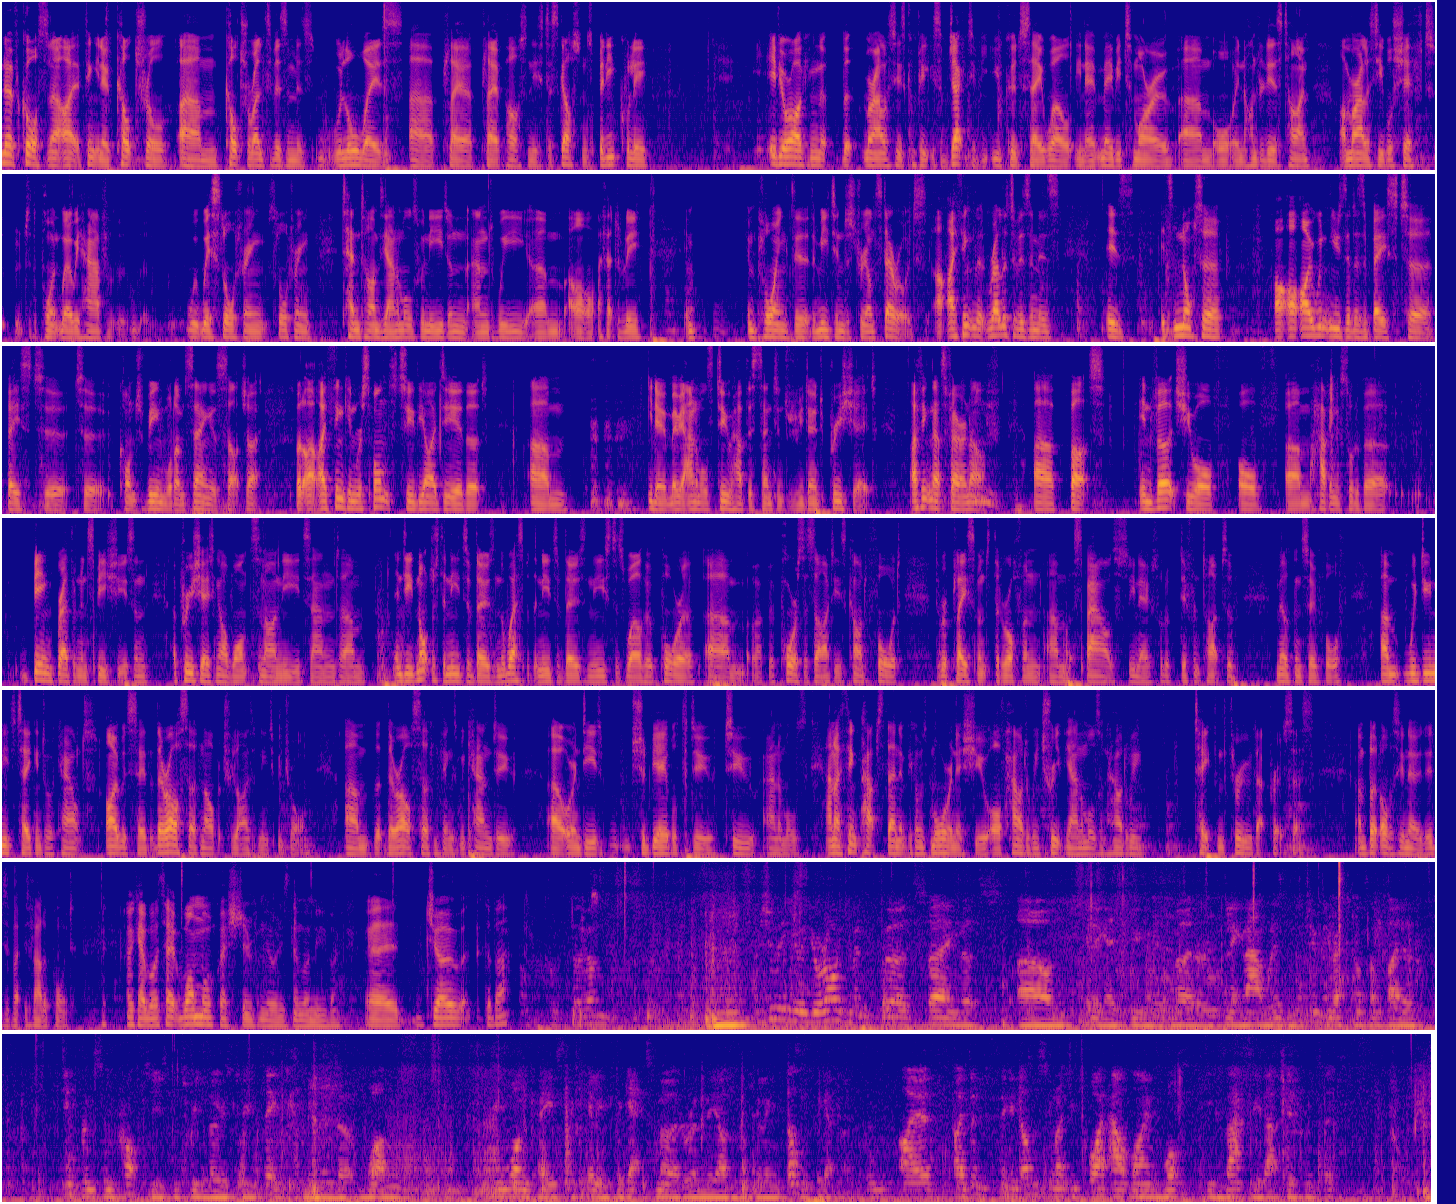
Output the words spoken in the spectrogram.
No, of course, and I think you know cultural um, cultural relativism is will always uh, play a play a part in these discussions. But equally, if you're arguing that, that morality is completely subjective, you, could say, well, you know, maybe tomorrow um, or in 100 years' time, our morality will shift to the point where we have we- we're slaughtering slaughtering 10 times the animals we need, and and we um, are effectively em- employing the, the meat industry on steroids. I think that relativism is is it's not a I, I wouldn't use it as a base to base to, to contravene what I'm saying as such. I, but I, I think in response to the idea that um, you know maybe animals do have this sentience which we don't appreciate, I think that's fair enough. Uh, but in virtue of of um, having sort of a being brethren in species and appreciating our wants and our needs, and um, indeed not just the needs of those in the West, but the needs of those in the East as well, who are poorer, um, poorer societies can't afford the replacements that are often um, espoused, you know, sort of different types of milk and so forth. Um, we do need to take into account, I would say, that there are certain arbitrary lines that need to be drawn, um, that there are certain things we can do. Uh, or indeed should be able to do to animals. And I think perhaps then it becomes more an issue of how do we treat the animals and how do we take them through that process. Um, but obviously, no, it's a, it's a valid point. Okay, we'll take one more question from the audience, then we'll move on. Uh, Joe at the back. So, um, presumably your, your argument for saying that um, killing a human is murder and killing an animal isn't, presumably resting on some kind of difference in properties between those two things, meaning that one, in one case, the killing forgets murder and the other, the killing doesn't forget murder. I, I don't think it doesn't seem like you've quite outlined what exactly that difference is.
